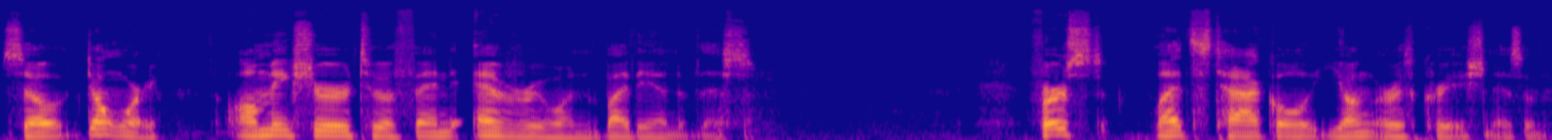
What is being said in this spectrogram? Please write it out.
So don't worry, I'll make sure to offend everyone by the end of this. First, let's tackle young earth creationism.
